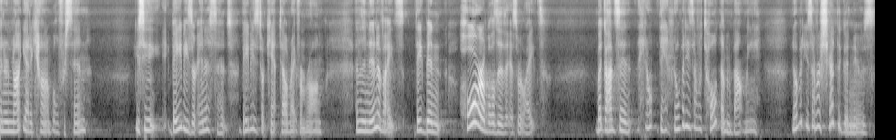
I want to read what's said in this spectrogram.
and are not yet accountable for sin? You see, babies are innocent. Babies don't, can't tell right from wrong. And the Ninevites, they'd been horrible to the Israelites. But God said, they don't, they, nobody's ever told them about me. Nobody's ever shared the good news.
